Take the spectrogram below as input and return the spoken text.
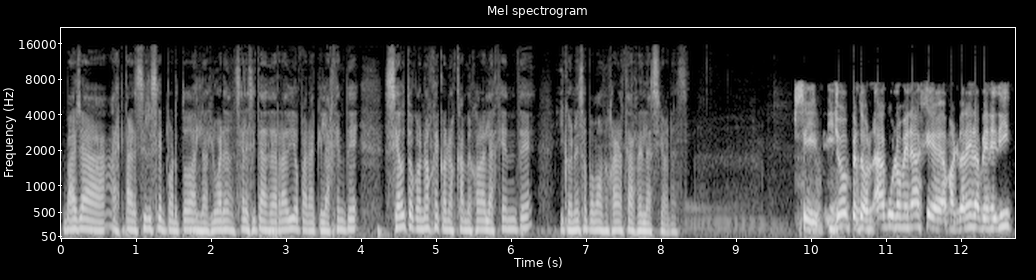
vaya a esparcirse por todas las lugares donde sale citas de radio para que la gente se autoconozca y conozca mejor a la gente y con eso podemos mejorar nuestras relaciones. Sí, y yo, perdón, hago un homenaje a Magdalena Benedict,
